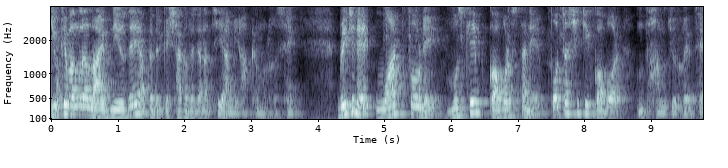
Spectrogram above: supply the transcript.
ইউকে বাংলা লাইভ নিউজে আপনাদেরকে স্বাগত জানাচ্ছি, আমি আকরামুল হোসেন। ব্রিটেনের ওয়াটফোর্ডে মুসলিম কবরস্থানে পঁচাশিটি কবর ভাঙচুর হয়েছে।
